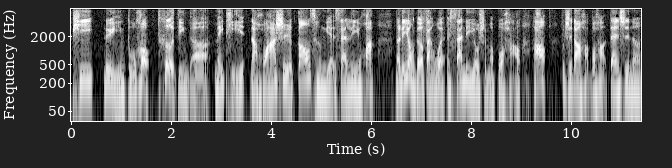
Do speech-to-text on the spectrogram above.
批。绿营独厚特定的媒体，那华视高层也三立化。那李永德反问：“诶，三立有什么不好？”好，不知道好不好，但是呢，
